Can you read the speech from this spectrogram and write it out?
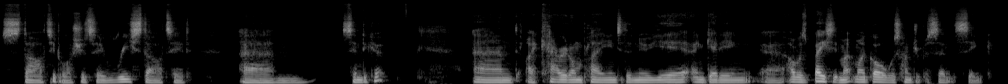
started, or I should say, restarted um, Syndicate. And I carried on playing into the new year and getting. Uh, I was basically my, my goal was 100% sync,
